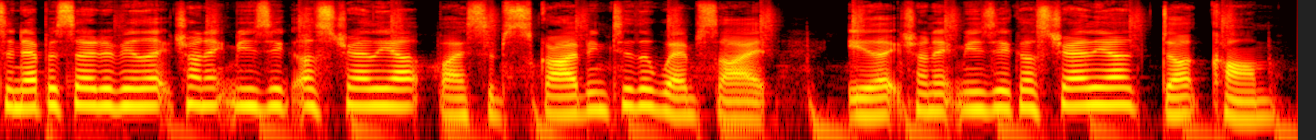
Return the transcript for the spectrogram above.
Miss an episode of Electronic Music Australia by subscribing to the website electronicmusicaustralia.com.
